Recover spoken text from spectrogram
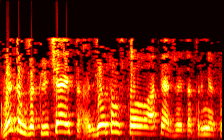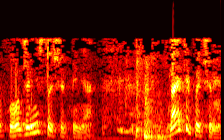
В этом заключает... Дело в том, что, опять же, это пример какой. Он же не слышит меня. Знаете почему?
